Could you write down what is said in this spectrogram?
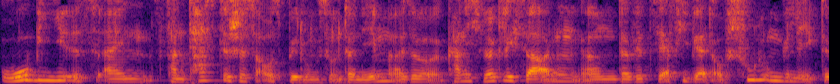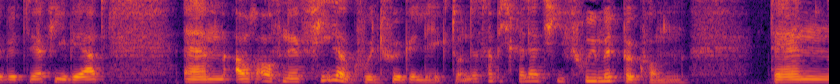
Obi ist ein fantastisches Ausbildungsunternehmen. Also kann ich wirklich sagen, ähm, da wird sehr viel Wert auf Schulung gelegt, da wird sehr viel Wert ähm, auch auf eine Fehlerkultur gelegt. Und das habe ich relativ früh mitbekommen. Denn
